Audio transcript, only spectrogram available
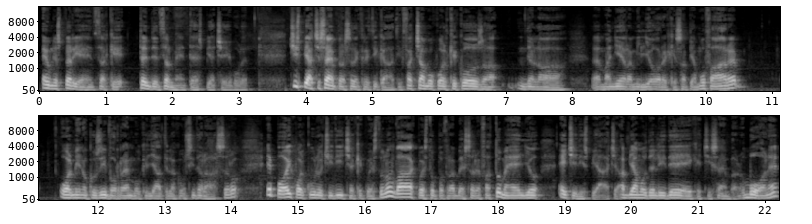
è un'esperienza che tendenzialmente è spiacevole. Ci spiace sempre essere criticati, facciamo qualche cosa nella eh, maniera migliore che sappiamo fare, o almeno così vorremmo che gli altri la considerassero, e poi qualcuno ci dice che questo non va, questo potrebbe essere fatto meglio e ci dispiace. Abbiamo delle idee che ci sembrano buone,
